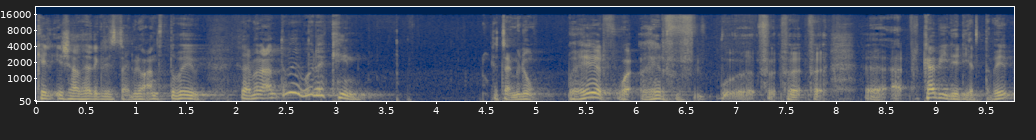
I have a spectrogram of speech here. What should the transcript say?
كاين الإجهاض هذاك اللي تستعملوه عند الطبيب. تستعملوه عند الطبيب ولكن كتعملوا غير في غير في في, في, في, في, في الكابينة ديال الطبيب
